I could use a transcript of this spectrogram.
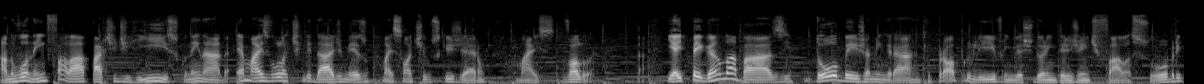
Eu não vou nem falar a parte de risco nem nada, é mais volatilidade mesmo, mas são ativos que geram mais valor. Tá? E aí, pegando a base do Benjamin Graham, que o próprio livro Investidor Inteligente fala sobre,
